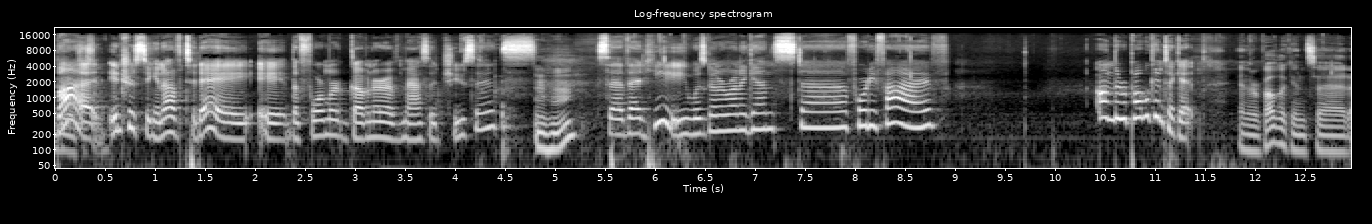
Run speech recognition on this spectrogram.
But interesting. interesting. enough, today a, the former governor of Massachusetts Mm-hmm. said that he was going to run against uh, 45 on the Republican ticket. And the Republican said,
